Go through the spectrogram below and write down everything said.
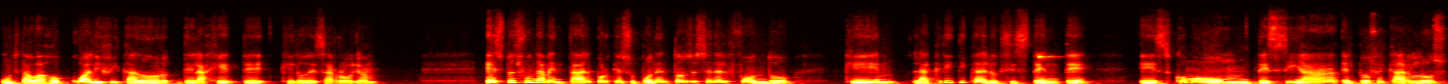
un trabajo cualificador de la gente que lo desarrolla. Esto es fundamental porque supone entonces en el fondo que la crítica de lo existente es, como decía el profe Carlos,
